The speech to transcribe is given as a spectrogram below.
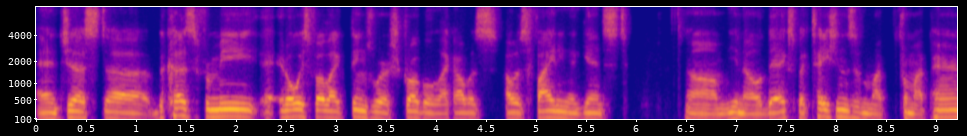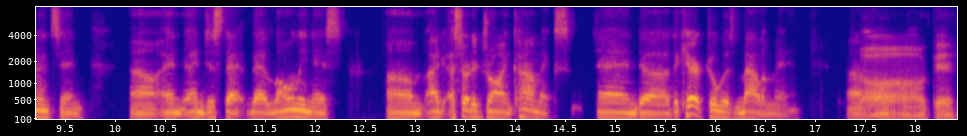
and just uh, because for me, it always felt like things were a struggle. Like I was I was fighting against, um, you know, the expectations of my from my parents and uh, and and just that that loneliness. Um, I, I started drawing comics, and uh, the character was Malaman. Um, oh, okay.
